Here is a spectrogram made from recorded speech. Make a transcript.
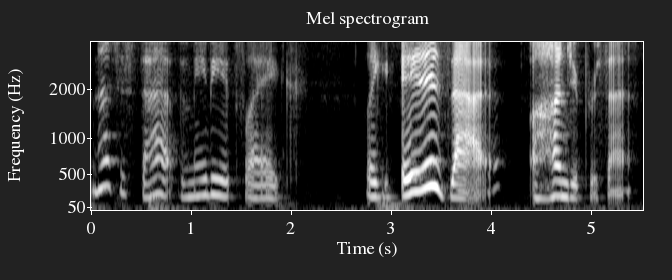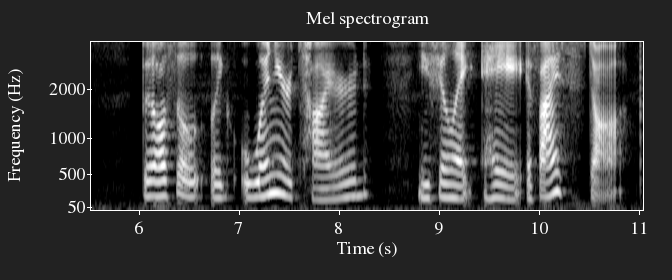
Not just that, but maybe it's like, like it is that a hundred percent. But also, like when you're tired, you feel like, hey, if I stop,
